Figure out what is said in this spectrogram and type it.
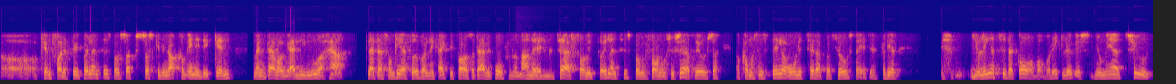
og, og kæmpe for det. For på et eller andet tidspunkt, så, så skal vi nok komme ind i det igen. Men der, hvor vi er lige nu og her, der, der fungerer fodbolden ikke rigtig for os, og der har vi brug for noget meget mere elementært, for vi på et eller andet tidspunkt får nogle succesoplevelser og kommer sådan stille og roligt tættere på flow-stadie. Fordi at øh, jo længere tid der går, hvor, hvor det ikke lykkes, jo mere tvivl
